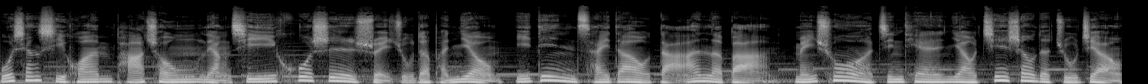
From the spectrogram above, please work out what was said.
我想喜欢爬虫、两栖或是水族的朋友，一定猜到答案了吧？没错，今天要介绍的主角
